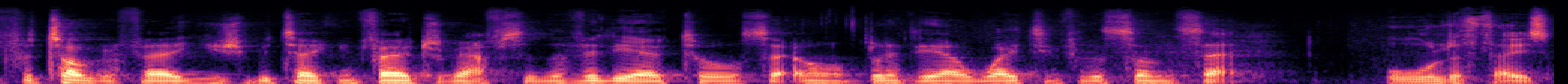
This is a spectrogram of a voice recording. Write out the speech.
photographer, you should be taking photographs of the video tour. So oh bloody hell, waiting for the sunset. all of those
